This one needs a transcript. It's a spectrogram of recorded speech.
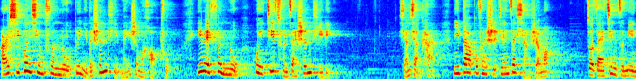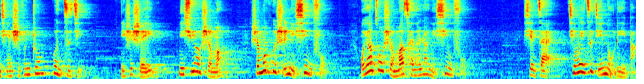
而习惯性愤怒对你的身体没什么好处，因为愤怒会积存在身体里。想想看，你大部分时间在想什么？坐在镜子面前十分钟，问自己：你是谁？你需要什么？什么会使你幸福？我要做什么才能让你幸福？现在，请为自己努力吧，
